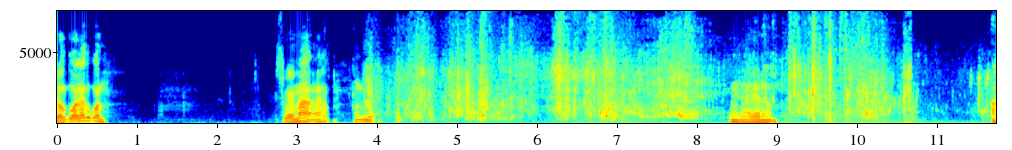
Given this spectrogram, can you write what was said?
สองตัวแล้วทุกคน สวยมากนะครับทั้งเอียดไม่ได้แล้วนะครับอะ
